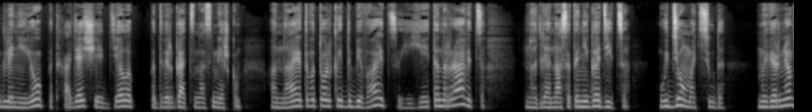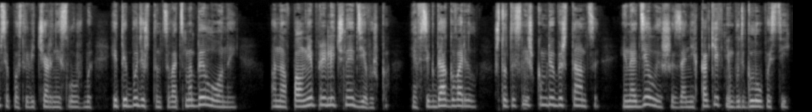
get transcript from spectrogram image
Для нее подходящее дело подвергаться насмешкам. Она этого только и добивается, и ей это нравится. Но для нас это не годится. Уйдем отсюда. Мы вернемся после вечерней службы, и ты будешь танцевать с Маделоной. Она вполне приличная девушка. Я всегда говорил, что ты слишком любишь танцы и наделаешь из-за них каких-нибудь глупостей.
